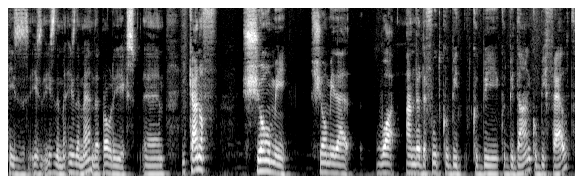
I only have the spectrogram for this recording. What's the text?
he's he's he's the he's the man that probably um, he kind of show me show me that what under the foot could be could be could be done could be felt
